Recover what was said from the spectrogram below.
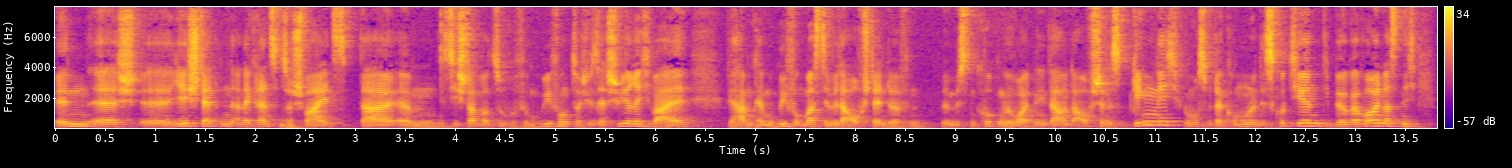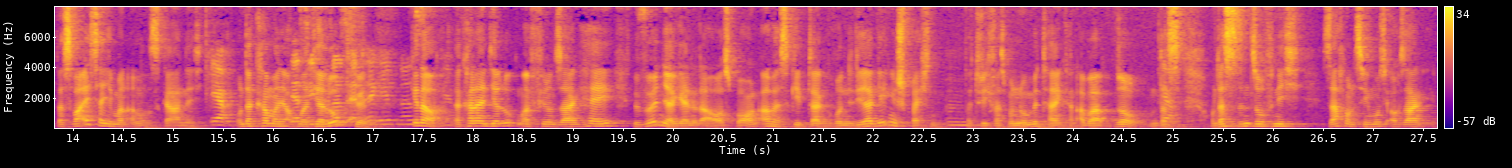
in äh, äh, Jestetten an der Grenze zur Schweiz, da ähm, ist die Standortsuche für Mobilfunk zum Beispiel sehr schwierig, weil wir haben keinen Mobilfunkmast, den wir da aufstellen dürfen. Wir müssten gucken, wir wollten ihn da und da aufstellen. Es ging nicht, wir mussten mit der Kommune diskutieren, die Bürger wollen das nicht. Das weiß ja jemand anderes gar nicht. Ja. Und da kann man ja auch der mal einen Dialog führen. Genau, ja. da kann ein Dialog mal führen und sagen, hey, wir würden ja gerne da ausbauen, aber es gibt da Gründe, die dagegen sprechen. Mhm. Natürlich, was man nur mitteilen kann. Aber so, und das, ja. und das sind so, finde ich, Sachen. Und deswegen muss ich auch sagen,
